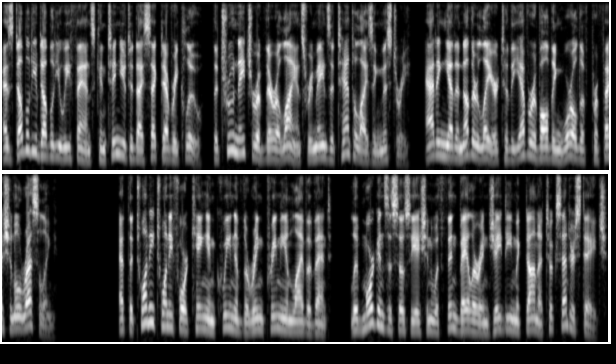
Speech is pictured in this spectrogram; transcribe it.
As WWE fans continue to dissect every clue, the true nature of their alliance remains a tantalizing mystery, adding yet another layer to the ever evolving world of professional wrestling. At the 2024 King and Queen of the Ring Premium Live event, Liv Morgan's association with Finn Balor and JD McDonagh took center stage.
